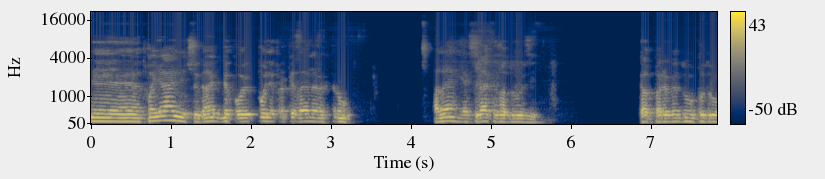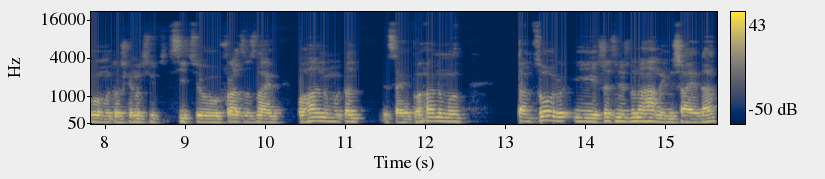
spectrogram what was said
Е, паяльничок да, для поліпропіленових труб. Але, як завжди казав, друзі, я переведу по-другому трошки, ну всі, всі цю фразу знають. Поганому, тан... це, поганому танцору і щось між ногами мішає, да?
